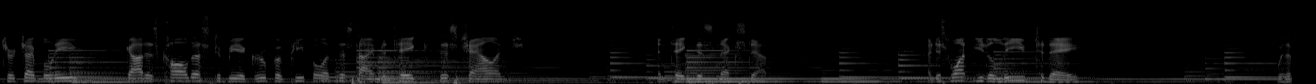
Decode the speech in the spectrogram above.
Church, I believe God has called us to be a group of people at this time to take this challenge and take this next step. I just want you to leave today with a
